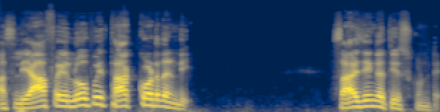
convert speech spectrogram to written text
అసలు యాభై లోపు తాకూడదండి సహజంగా తీసుకుంటే.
